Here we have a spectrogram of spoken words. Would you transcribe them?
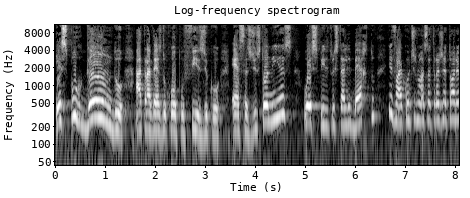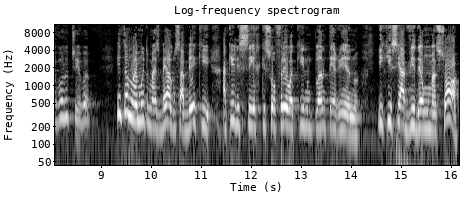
expurgando através do corpo físico essas distonias, o espírito está liberto e vai continuar essa trajetória evolutiva. Então não é muito mais belo saber que aquele ser que sofreu aqui no plano terreno e que se a vida é uma só,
